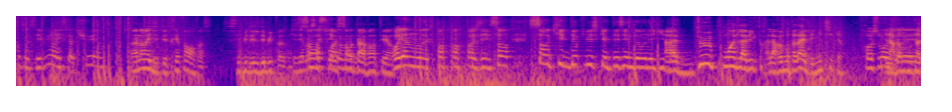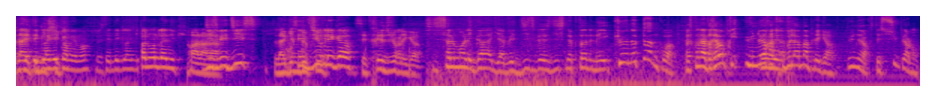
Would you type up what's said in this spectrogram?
Ça, ça s'est vu, hein. Ils se la tué, hein. Ah non, ils étaient très forts en face. C'est vu dès le début de toute façon. massacrés, 160 quand à 21. Regarde, mon... j'ai eu 100, 100 kills de plus que le deuxième de mon équipe. À hein. deux points de la victoire. La remontada, elle était mythique. hein. Franchement, la remontada était déglingué mythique. quand même, hein. J'étais déglingué. Pas loin de la nuque. Oh là là. 10v10, La game c'est dur, fou. les gars. C'est très dur les gars. Si seulement les gars, il y avait 10 vs 10 Nocturne, mais que Nocturne quoi. Parce qu'on a vraiment pris une heure à heure. trouver la map les gars. Une heure, c'était super long.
